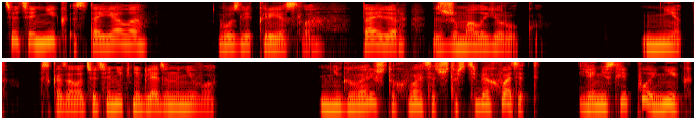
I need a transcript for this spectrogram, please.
Тетя Ник стояла возле кресла. Тайлер сжимал ее руку. «Нет», — сказала тетя Ник, не глядя на него. «Не говори, что хватит, что с тебя хватит. Я не слепой, Ник».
